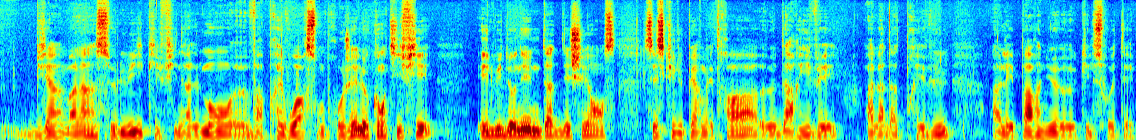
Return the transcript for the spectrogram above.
bien malin celui qui finalement va prévoir son projet, le quantifier et lui donner une date d'échéance. C'est ce qui lui permettra d'arriver à la date prévue à l'épargne qu'il souhaitait.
